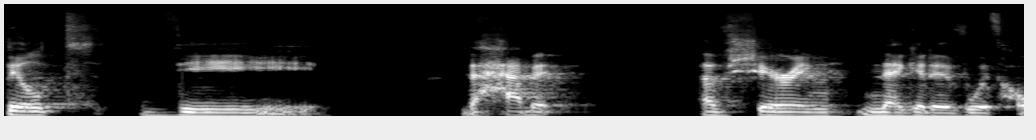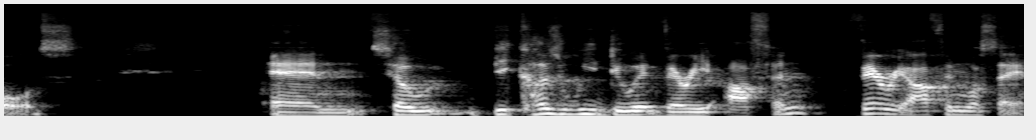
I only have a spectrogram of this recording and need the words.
built the the habit of sharing negative withholds and so because we do it very often very often we'll say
